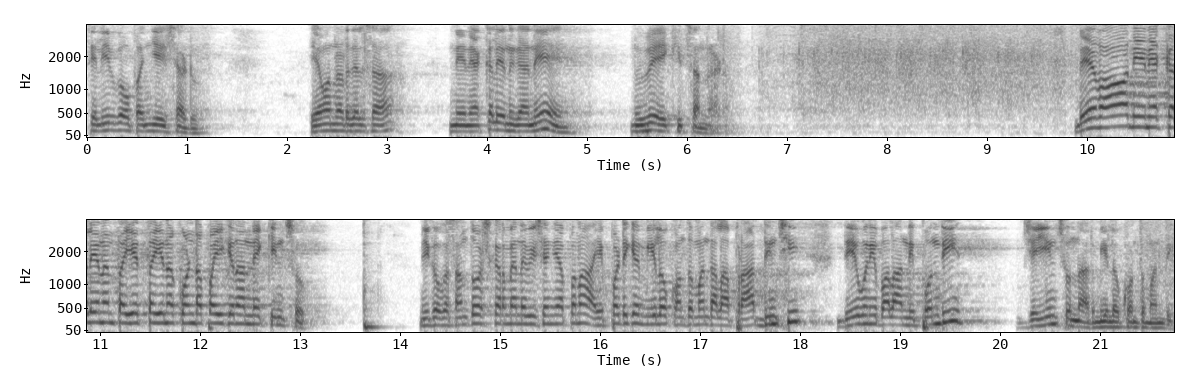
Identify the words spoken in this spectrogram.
తెలివిగా పని చేశాడు. ఏమన్నాడు తెలుసా? నేను ఎక్కలేను కానీ నువ్వే ఎక్కించన్నాడు దేవా నేను ఎక్కలేనంత ఎత్తైన కొండపైకి నన్ను ఎక్కించు. మీకు ఒక సంతోషకరమైన విషయం చెప్పనా? ఇప్పటికే మీలో కొంతమంది అలా ప్రార్థించి దేవుని బలాన్ని పొంది జయించున్నారు మీలో కొంతమంది.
